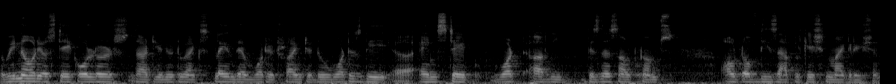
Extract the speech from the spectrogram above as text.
We know your stakeholders that you need to explain them what you're trying to do. What is the uh, end state? What are the business outcomes out of these application migration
